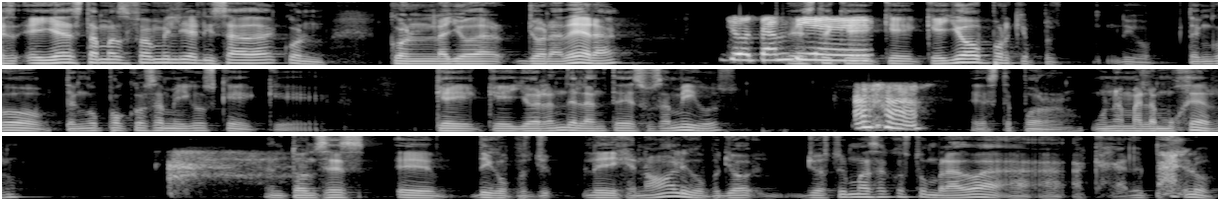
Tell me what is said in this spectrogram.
es- ella está más familiarizada con, con la llora- lloradera yo este, también. que, que- que yo, porque, pues, digo, tengo, tengo pocos amigos que, que, que, lloran delante de sus amigos Ajá, este, por una mala mujer. Entonces, eh, digo, pues yo le dije, no, le digo, pues yo, yo estoy más acostumbrado a, a- a- cagar el palo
